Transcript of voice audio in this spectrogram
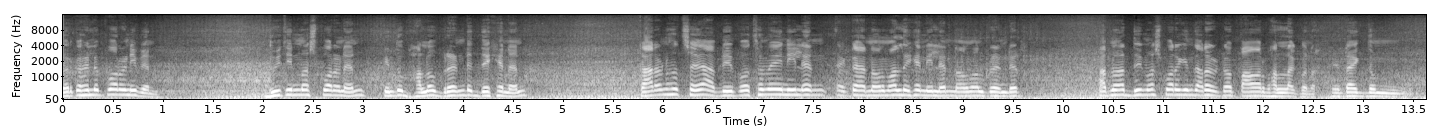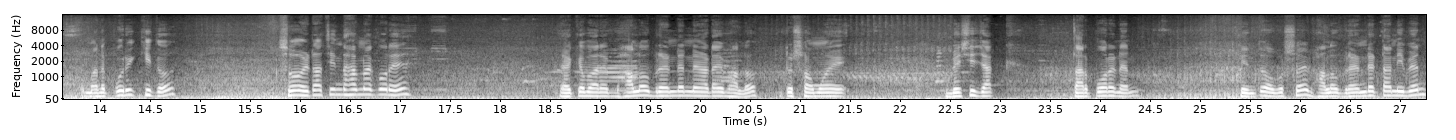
দরকার হলে পরে নেবেন। দুই তিন মাস পরে নেন, কিন্তু ভালো ব্র্যান্ডের দেখে নেন। কারণ হচ্ছে আপনি প্রথমেই নিলেন, একটা নর্মাল দেখে নিলেন নর্মাল ব্র্যান্ডের আপনার দুই মাস পরে কিন্তু আরও একটা পাওয়ার ভালো লাগবে না। এটা একদম মানে পরীক্ষিত। সো এটা চিন্তা ভাবনা করে একেবারে ভালো ব্র্যান্ডের নেওয়াটাই ভালো। একটু সময় বেশি যাক, তারপরে নেন। কিন্তু অবশ্যই ভালো ব্র্যান্ডেরটা নেবেন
